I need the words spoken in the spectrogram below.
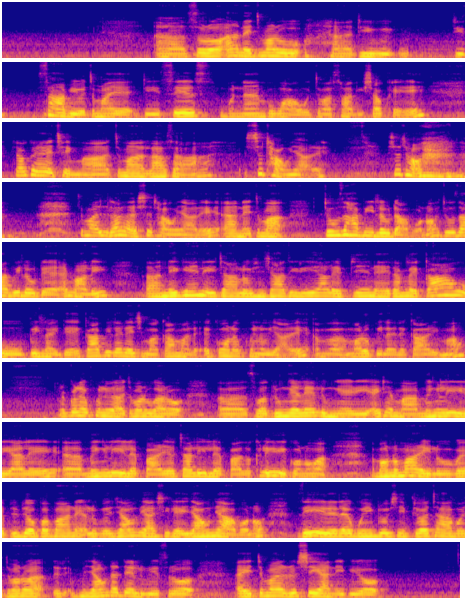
အာဆိုတော့အဲ့ဒါနဲ့ကျမတို့အာဒီဒီစပြီးတော့ကျမရဲ့ဒီ sales ဝန်ထမ်းဘဝကိုကျမစပြီးရှောက်ခဲ့တယ်ရှောက်ခဲ့တဲ့အချိန်မှာကျမလာစာ8000ရတယ် 8000ကျမလာစာ8000ရတယ်အဲ့ဒါနဲ့ကျမစူးစမ်းပြီးလုပ်တာပေါ့နော်စူးစမ်းပြီးလုပ်တယ်အဲ့မှာလေအာနေကင်းနေကြလို့ရှင်ယာတီတွေကလည်းပြင်းတယ်ဒါပေမဲ့ကားကိုပေးလိုက်တယ်ကားပေးလိုက်တဲ့အချိန်မှာကားမှလည်းအကွန်လည်းဖွင့်လို့ရတယ်အမတို့ပေးလိုက်တဲ့ကားတွေမှာ အကွန်လည်းဖွင့်လို့ရကျမတို့ကတော့အာဆိုတော့လူငယ်လဲလူငယ်တွေအဲ့ထက်မှာမိန်းကလေးတွေကလည်းအဲမိန်းကလေးတွေလည်းပါတယ်ယောက်ျားလေးလည်းပါဆိုကလေးတွေအကုန်လုံးကအမောင်နှမတွေလိုပဲပျော်ပျော်ပါးပါးနဲ့အဲ့လိုမျိုးရောင်းစရာရှိလဲရောင်းကြပါတော့ဈေးတွေလည်းဝင်ပြီးလို့ရှင်ပြောကြပါကျမတို့ကမရောင်းတတ်တဲ့လူတွေဆိုတော့အဲကျမတို့ရှေ့ကနေပြီးတော့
